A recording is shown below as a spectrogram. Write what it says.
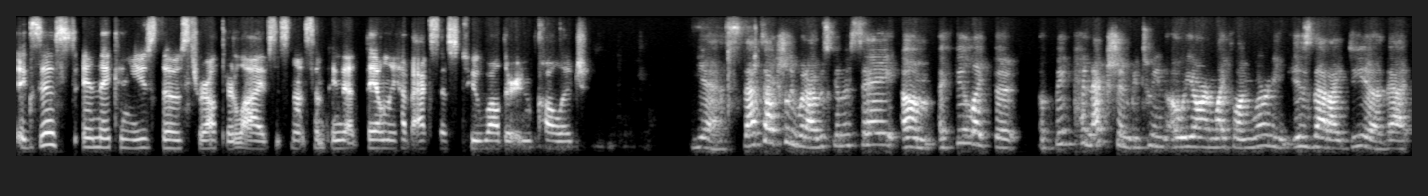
exist and they can use those throughout their lives. It's not something that they only have access to while they're in college. Yes, that's actually what I was going to say. Um, I feel like the a big connection between OER and lifelong learning is that idea that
